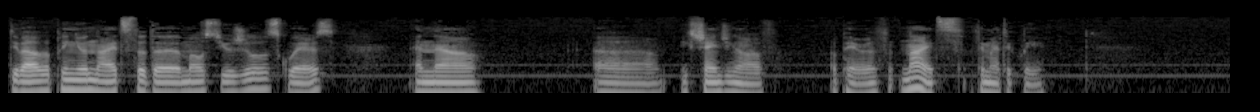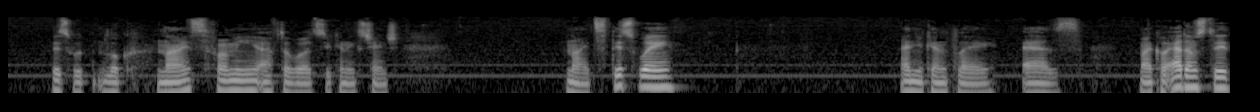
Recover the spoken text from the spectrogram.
developing your knights to the most usual squares, and now uh, exchanging of a pair of knights thematically. This would look nice for me. Afterwards, you can exchange knights this way, and you can play as Michael Adams did,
